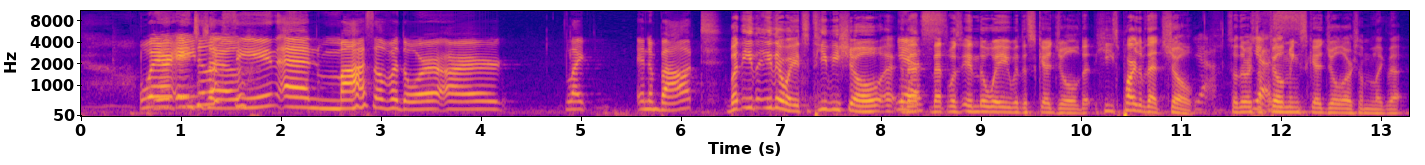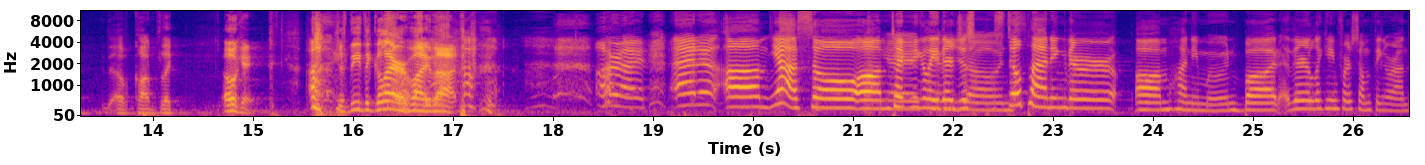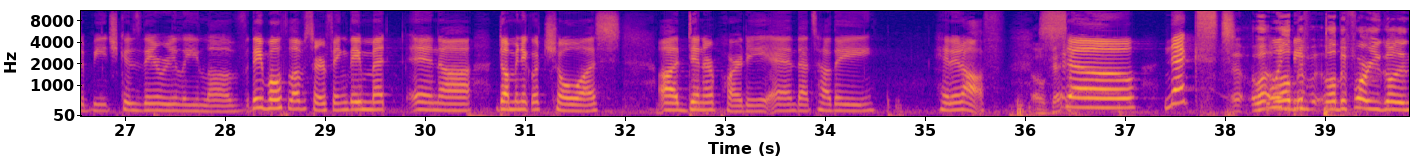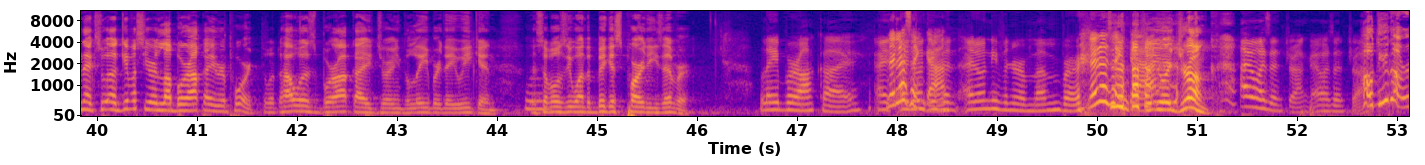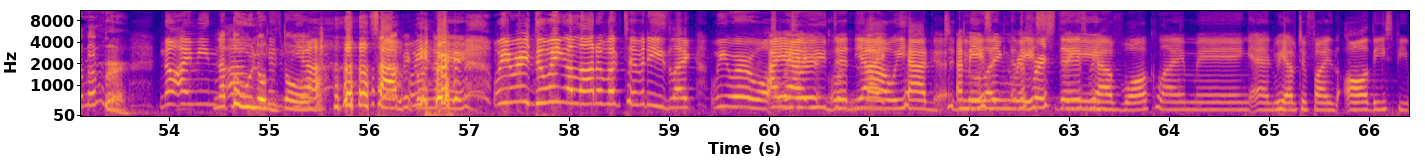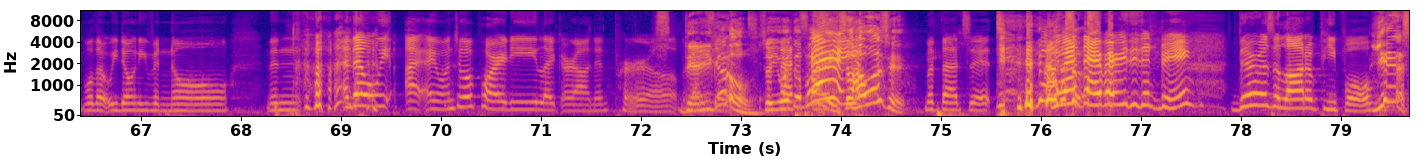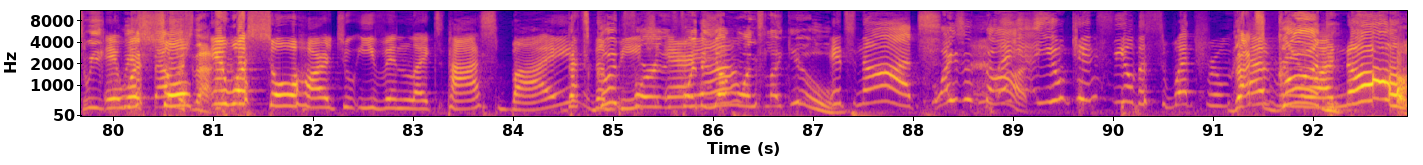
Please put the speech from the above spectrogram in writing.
where With Angel Angel. Locsin and Maja Salvador are like in about. But either either way, it's a TV show uh, Yes. that that was in the way with the schedule. That he's part of that show. Yeah. So there was a filming schedule or something like that of conflict. Okay. Just need to clarify that. All right, and uh, um, yeah. So um, Yeah, technically, they're just Jones. still planning their um honeymoon, but they're looking for something around the beach because they really love. They both love surfing. They met in uh, Dominic Ochoa's uh, dinner party, and that's how they hit it off. Okay. So Next Uh, well, well, be bef- well, before you go to the next, uh, give us your Laboracay report. How was Boracay during the Labor Day weekend? Supposedly one of the biggest parties ever. Laboracay. I, I, don't ka? even, I don't even remember. Nalasing So you were drunk. I wasn't drunk. I wasn't drunk. How do you not remember? No, I mean um, Natulog 'cause- to. Yeah. Sabi ko we na were, eh. We were doing a lot of activities. Like we were. wa- Ah, we yeah, were- you did, Yeah, like, we had to amazing do like, race the first days. We have wall climbing, and we have to find all these people that we don't even know. Then and then we I, I went to a party like around in Pearl. There you go. it. So you went to a party. it. So how was it? But that's it. You went there but you didn't drink? There was a lot of people. Yes, we It we was so that. it was so hard to even like pass by That's the good beach for area. for the young ones like you. It's not. Why is it not? Like, you can feel the sweat from That's everyone. good. No.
